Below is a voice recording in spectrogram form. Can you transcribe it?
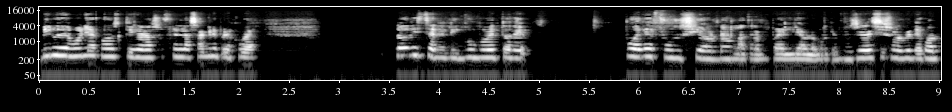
virus demoníacos, tienen azufre en la sangre, pero es como no dicen en ningún momento de puede funcionar la trampa del diablo, porque funciona así solamente con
